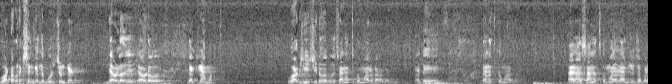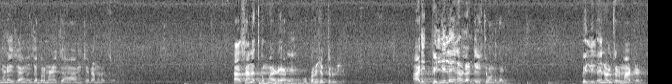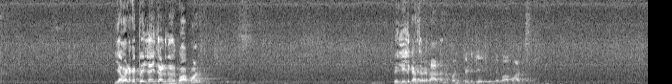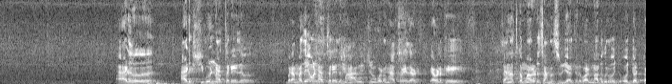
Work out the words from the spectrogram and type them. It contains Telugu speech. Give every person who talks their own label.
Speaker 1: వటవృక్షం కింద కూర్చుంటాడు. ఎవడు ఎవడో దక్షిణామూర్తి? వాడు శిష్యుడు సనత్ కుమారుడు వాళ్ళని అంటే సనత్ కుమారుడు. ఆయన సనత్ కుమారుడు అంశ సుబ్రహ్మణ్య స్వామి సుబ్రహ్మణ్య స్వామి అంశ రమణ స్వామి. ఆ సనత్ కుమారుడు ఉపనిషత్తు ఋషి. ఆడి పెళ్ళిళ్ళైన వాళ్ళు అంటే ఇష్టం ఉండదు ఆడికి. పెళ్ళి వాళ్ళతో మాట్లాడు ఎవడికి పెళ్ళి అయితే ఆడి మీద కోపం అడుగు పెళ్ళిళ్ళకి అసలు రాడనుకోండి పెళ్ళి చేసుకుంటే కోపం ఆడుతుంది ఆడు ఆడికి శివుడు నచ్చలేదు బ్రహ్మదేవుడు నచ్చలేదు మహావిష్ణువు కూడా నచ్చలేదు ఆడు. ఎవరికి సనత్ కుమారుడు సనత్ సుజాతుడు వాళ్ళు నలుగురు ఓ జట్టు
